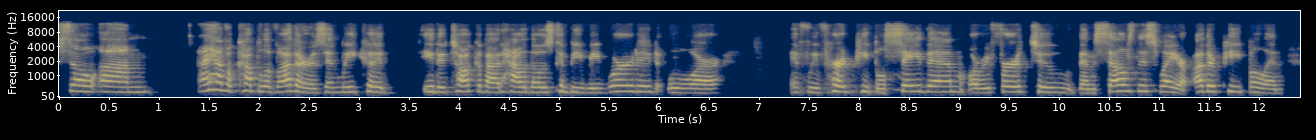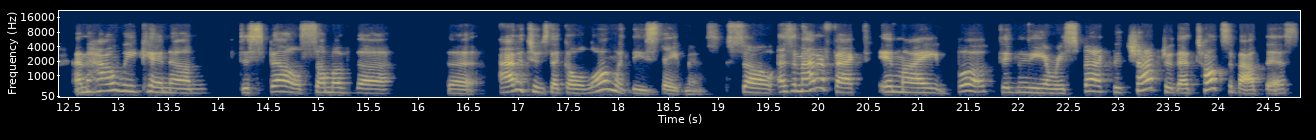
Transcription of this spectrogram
So um, I have a couple of others, and we could either talk about how those can be reworded or if we've heard people say them or refer to themselves this way or other people and and how we can um, dispel some of the the attitudes that go along with these statements. So, as a matter of fact, in my book, Dignity and Respect, the chapter that talks about this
